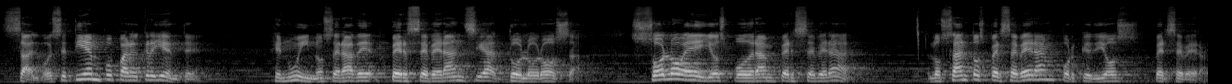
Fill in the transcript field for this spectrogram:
salvo. Ese tiempo para el creyente genuino será de perseverancia dolorosa. Solo ellos podrán perseverar. Los santos perseveran porque Dios persevera.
